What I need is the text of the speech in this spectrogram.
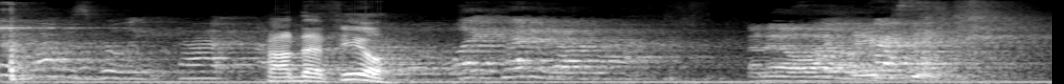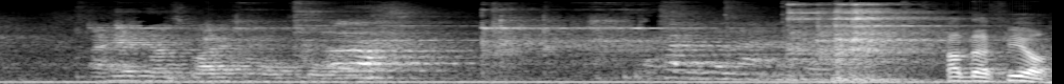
Oh, that was really that. How'd that feel? Lightheaded on that. I know, I hate, aggressive. I hate front squatting for multiple Ugh. I haven't done that. in a How'd that feel?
